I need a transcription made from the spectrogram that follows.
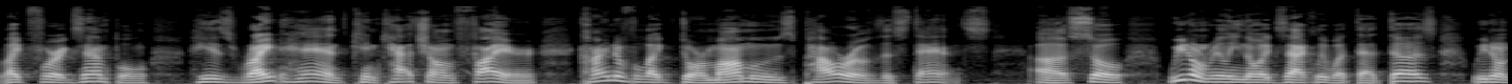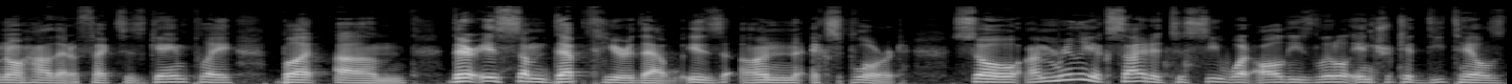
Like for example, his right hand can catch on fire, kind of like Dormammu's power of the stance. Uh, so we don't really know exactly what that does. We don't know how that affects his gameplay, but um, there is some depth here that is unexplored. So I'm really excited to see what all these little intricate details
